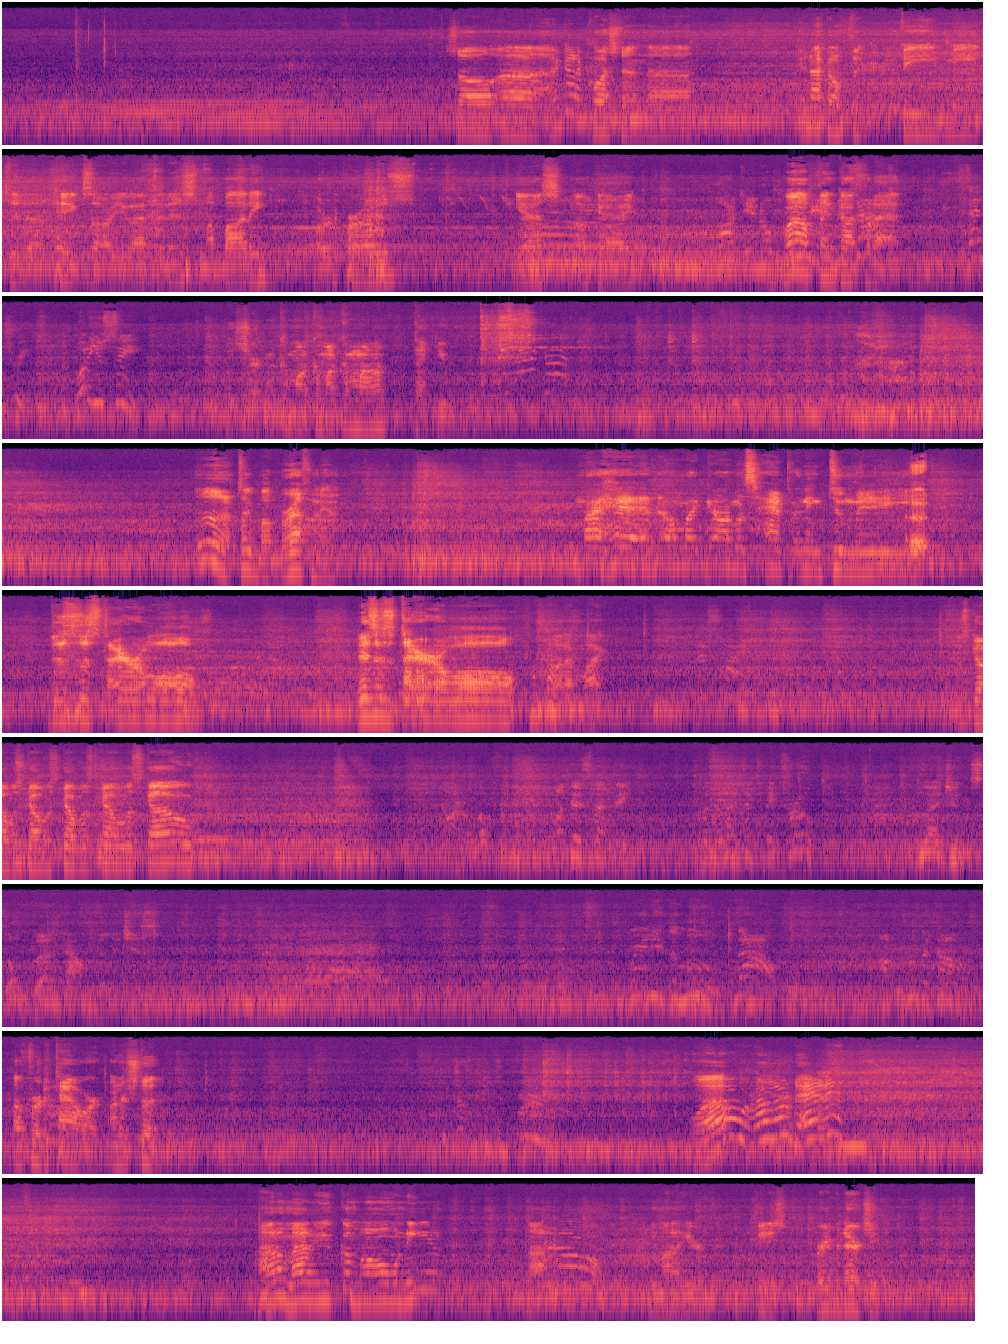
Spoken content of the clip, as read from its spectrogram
So, uh, I got a question. Uh, you're not gonna f- feed me to the pigs, are you, after this? My body? Or the crows? Yes? Okay. Well, thank God for that. Sentries, what do you see? Please, Sherman, come on, come on, come on. Thank you. Ugh, took my breath, man. My head, oh my god, what's happening to me? Uh. This is terrible. This is terrible. But I'm like, let's go, let's go, let's go, let's go, let's go. What is that thing? Could the legends be true? Legends don't burn down villages. We need to move now. Up through the tower. Up for the tower, understood. Well, hello, Daddy. I don't mind if You come on in. I don't know. I'm out of here. Kitty's Arrivederci.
